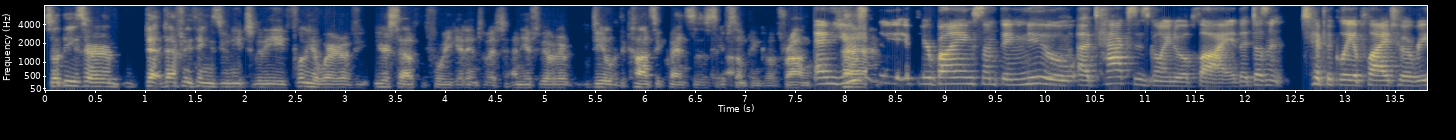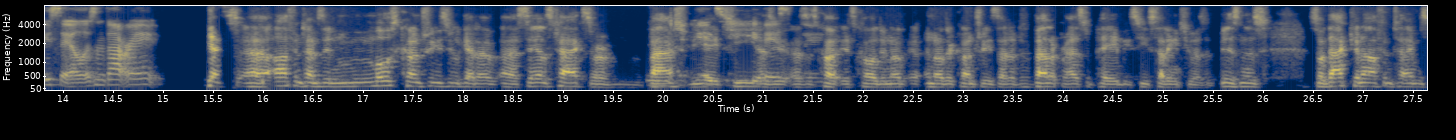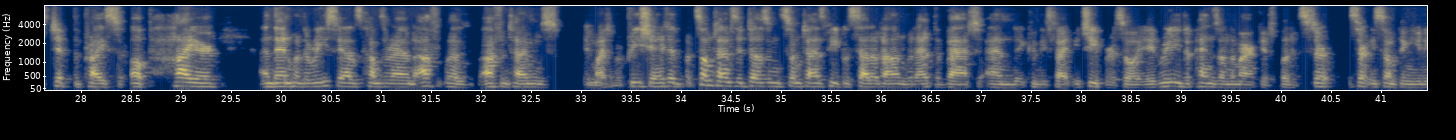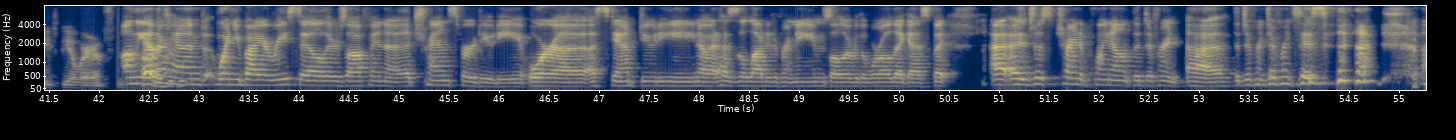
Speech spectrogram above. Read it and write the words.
So these are de- definitely things you need to be fully aware of yourself before you get into it, and you have to be able to deal with the consequences if something goes wrong. And uh, usually, um, if you're buying something new, a tax is going to apply that doesn't typically apply to a resale. Isn't that right? Yes, uh, oftentimes in most countries you'll get a, a sales tax or VAT, VAT, as, you, as it's, called, it's called in other, in other countries that a developer has to pay because he's selling it to you as a business. So that can oftentimes tip the price up higher and then when the resales comes around, well, oftentimes it might have appreciated, but sometimes it doesn't. Sometimes people sell it on without the VAT and it can be slightly cheaper. So it really depends on the market, but it's cer- certainly something you need to be aware of. On the All other right, hand, so- when you buy a resale, there's often a transfer duty or a, a, stamp duty. You know, it has a lot of different names all over the world, I guess. But I, I just trying to point out the different uh, the different differences.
